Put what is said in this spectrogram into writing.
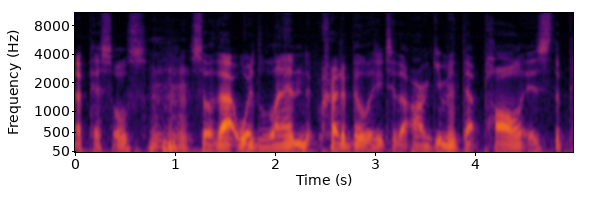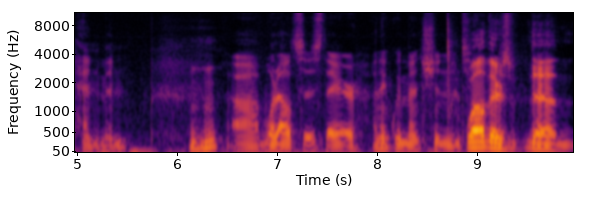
epistles. Mm-hmm. So that would lend credibility to the argument that Paul is the penman. Mm-hmm. Uh, what else is there? I think we mentioned. Well, there's the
